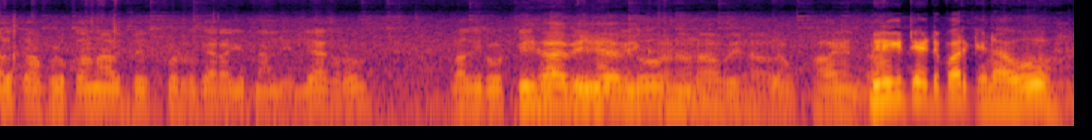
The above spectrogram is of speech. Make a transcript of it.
ਹਲਕਾ ਫੁਲਕਾ ਨਾਲ ਬਿਸਕੁਟ ਵਗੈਰਾ ਜਿੱਦਾਂ ਲੈ ਲਿਆ ਕਰੋ। ਬਾਕੀ ਰੋਟੀ ਖਾ ਨਾ ਹੈਵੀ ਕਰੋ, ਖਾਣਾ ਨਾ ਹੋਵੇ ਨਾਲ। ਔਖਾ ਹੋ ਜਾਂਦਾ। ਮੈਨੂੰ ਕਿ ਢਿੱਡ ਭਰ ਕੇ ਨਾ ਉਹ। ਹਾਂ,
